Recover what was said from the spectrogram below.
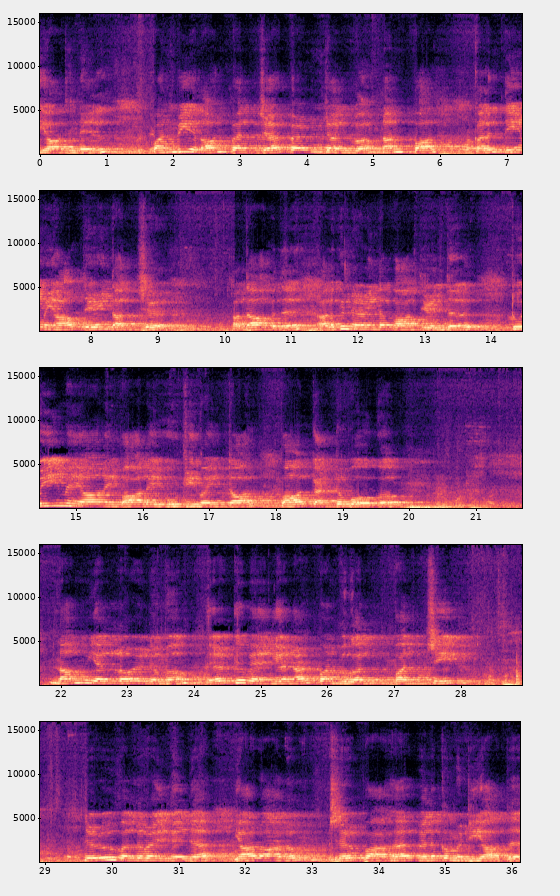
யாதெனில் பண்பியலான் பெற்ற பெருஞ்செல்வம் நண்பால் கலில் தீமையால் தேய்ந்தாச்சு அதாவது அழகு நிறைந்த பாத்திரத்தில் தூய்மையான பாலை ஊற்றி வைத்தால் பால் கெட்டு போகும் நம் எல்லோரிடமும் இருக்க வேண்டிய நற்பண்புகள் பற்றி திருவள்ளுவரை விட யாராலும் சிறப்பாக விளக்க முடியாது.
